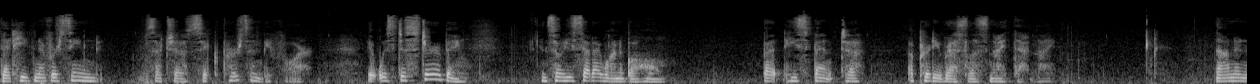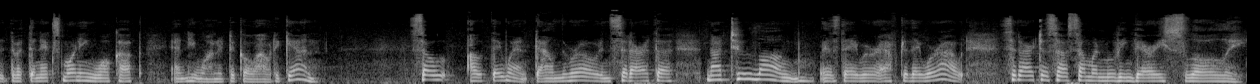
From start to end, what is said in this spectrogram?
that he'd never seen such a sick person before. It was disturbing. And so he said, I want to go home. But he spent uh, a pretty restless night that night. But the next morning he woke up and he wanted to go out again. So out they went down the road, and Siddhartha, not too long as they were after they were out, Siddhartha saw someone moving very slowly,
